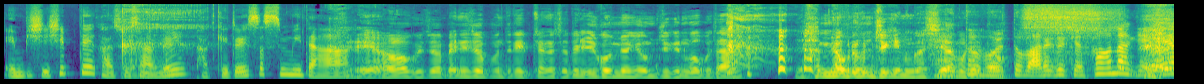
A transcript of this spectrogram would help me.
MBC 10대 가수상을 받기도 했었습니다. 그래요. 그죠. 매니저분들 입장에서도 일곱 명이 움직이는 것보다 한 명으로 움직이는 것이 아무래도 또뭘또 말을 그렇게 서운하게 해요.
